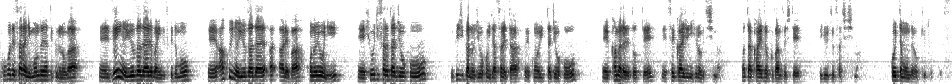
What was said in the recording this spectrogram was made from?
ここでさらに問題になってくるのが、善意のユーザーであればいいんですけども、悪意のユーザーであれば、このように表示された情報を、フィジカルの情報に出されたこういった情報をカメラで撮って世界中に広めてしまう。また海賊版として流通させてしまう。こういった問題が起きるということです。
